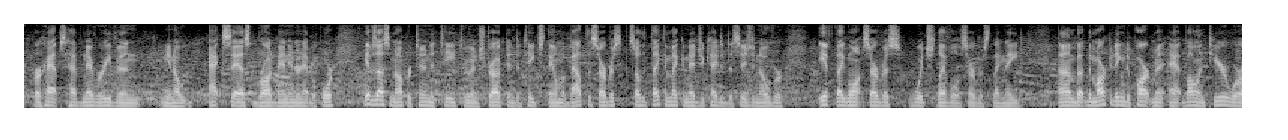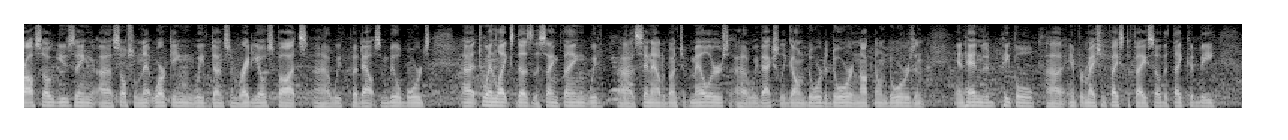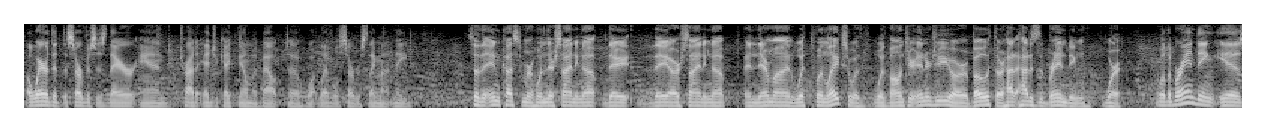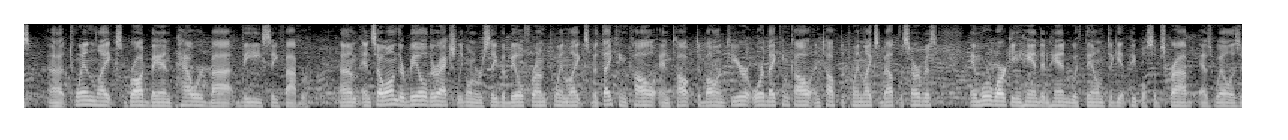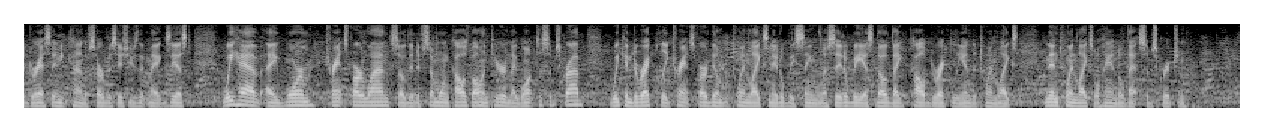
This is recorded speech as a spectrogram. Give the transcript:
perhaps have never even you know accessed broadband internet before gives us an opportunity to instruct and to teach them about the service so that they can make an educated decision over if they want service which level of service they need um, but the marketing department at Volunteer, we're also using uh, social networking. We've done some radio spots. Uh, we've put out some billboards. Uh, Twin Lakes does the same thing. We've uh, sent out a bunch of mailers. Uh, we've actually gone door to door and knocked on doors and, and handed people uh, information face to face so that they could be aware that the service is there and try to educate them about what level of service they might need. So the end customer, when they're signing up, they they are signing up in their mind with Twin Lakes or with, with Volunteer Energy or both, or how, how does the branding work? Well, the branding is uh, Twin Lakes Broadband powered by VEC Fiber. Um, and so on their bill, they're actually going to receive a bill from Twin Lakes, but they can call and talk to Volunteer or they can call and talk to Twin Lakes about the service. And we're working hand in hand with them to get people subscribed as well as address any kind of service issues that may exist. We have a warm transfer line so that if someone calls Volunteer and they want to subscribe, we can directly transfer them to Twin Lakes and it'll be seamless. It'll be as though they called directly into Twin Lakes, and then Twin Lakes will handle that subscription.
